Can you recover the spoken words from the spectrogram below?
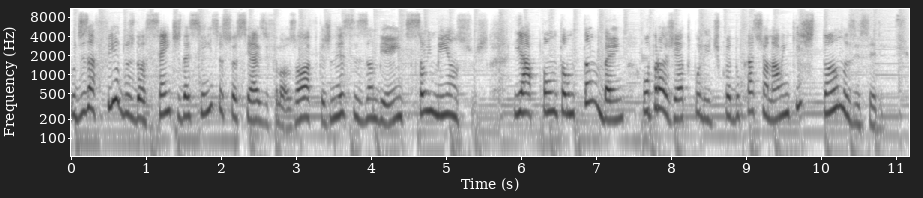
O desafio dos docentes das ciências sociais e filosóficas nesses ambientes são imensos e apontam também o projeto político educacional em que estamos inseridos.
